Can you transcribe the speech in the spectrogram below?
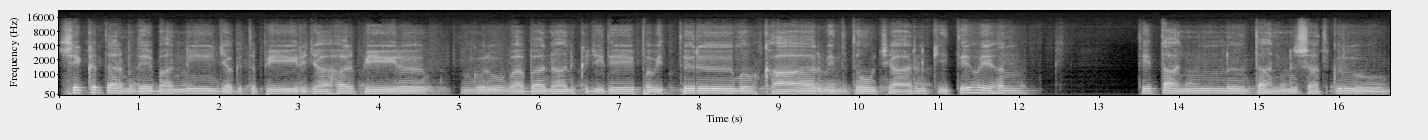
ਸਿੱਖ ਧਰਮ ਦੇ ਬਾਨੀ ਜਗਤ ਪੀਰ ਜਾਹਰ ਪੀਰ, ਗੁਰੂ ਬਾਬਾ ਨਾਨਕ ਜੀ ਦੇ ਪਵਿੱਤਰ ਮੁਖਾਰ ਵਿੰਦ ਤੋਂ ਉਚਾਰਨ ਕੀਤੇ ਹੋਏ ਹਨ। ਤੇ ਧੰਨ ਧੰਨ ਸਤਿਗੁਰੂ।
